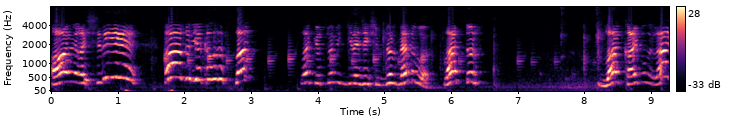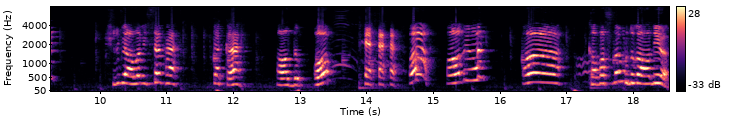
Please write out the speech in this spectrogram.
Abi aşırı iyi. Ha dur yakaladım. Lan. Lan götüme bir girecek şimdi. Dur nerede bu? Lan dur. Lan kayboluyor lan. Şunu bir alabilsem ha. Bir dakika ha. Aldım. Hop. Aa, ağlıyor lan. Aa, kafasına vurduk ağlıyor.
